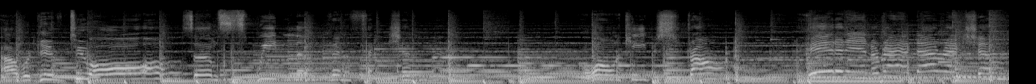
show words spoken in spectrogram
I would give to all some sweet love and affection. I wanna keep you strong, headed in the right direction.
